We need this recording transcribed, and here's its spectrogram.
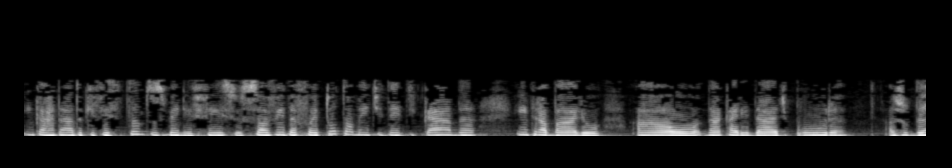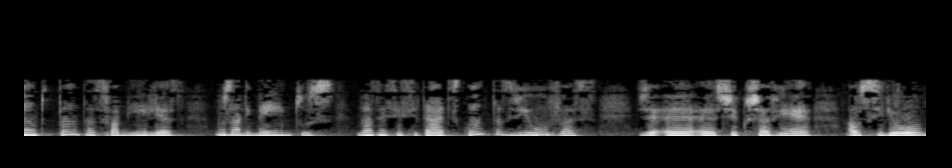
encarnado que fez tantos benefícios. Sua vida foi totalmente dedicada em trabalho ao, na caridade pura, ajudando tantas famílias nos alimentos, nas necessidades. Quantas viúvas eh, eh, Chico Xavier auxiliou.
